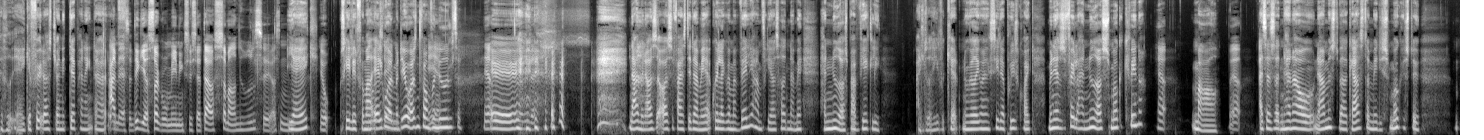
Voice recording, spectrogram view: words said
det ved jeg ikke. Jeg føler også, Johnny Depp, han er en, der... Ej, men altså, det giver så god mening, synes jeg. Der er også så meget nydelse og sådan... Ja, ikke? Jo. Måske lidt for meget Modtagende. alkohol, men det er jo også en form for Ja, nydelse. Ja. Øh. Nej, men også, også faktisk det der med, jeg kunne heller ikke være med at vælge ham, fordi jeg også havde den der med, han nyder også bare virkelig, ej, det lyder helt forkert, nu ved jeg ikke, hvordan jeg kan sige det er politisk korrekt, men jeg føler, at han nyder også smukke kvinder Ja. meget. ja. Altså sådan, han har jo nærmest været kærester med de smukkeste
